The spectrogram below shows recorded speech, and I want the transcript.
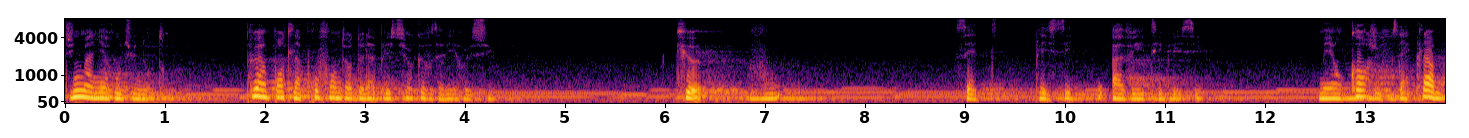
d'une manière ou d'une autre, peu importe la profondeur de la blessure que vous avez reçue, que vous êtes blessé ou avez été blessé. Mais encore, je vous acclame,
